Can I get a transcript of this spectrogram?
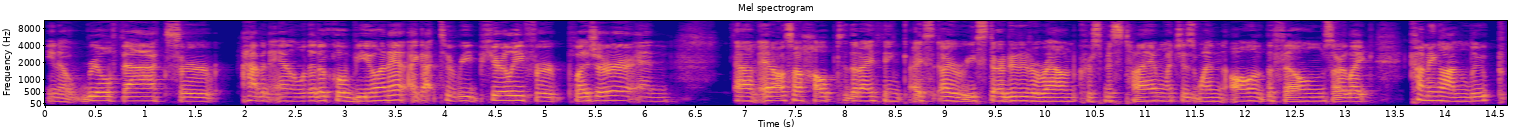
you know, real facts or have an analytical view on it. I got to read purely for pleasure and um, it also helped that I think I, I restarted it around Christmas time, which is when all of the films are like coming on loop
